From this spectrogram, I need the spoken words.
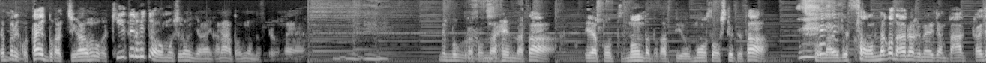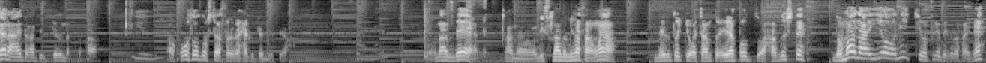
やっぱりこうタイプが違う方が聞いてる人は面白いんじゃないかなと思うんですけどね。うんうん。で、僕がそんな変なさ、エアポッツ飲んだとかっていう妄想しててさ、隣でそんなことあるわけないじゃん、ばっかじゃないとかって言ってるんだからさ、うん。あ放送としてはそれが100点ですよ。そうね。そうなんで、あの、リスナーの皆さんは、寝るときはちゃんとエアポッツを外して、飲まないように気をつけてくださいね。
